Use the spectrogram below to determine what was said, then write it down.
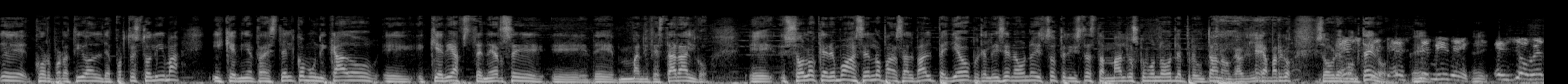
eh, corporativa del Deportes Tolima y que mientras esté el comunicado eh, quiere abstenerse eh, de manifestar algo. solo queremos hacerlo para salvar el pellejo porque le dicen a uno de estos periodistas tan malos como no le preguntaron a Gabriel Camargo sobre Montero. es que mire, es llover,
